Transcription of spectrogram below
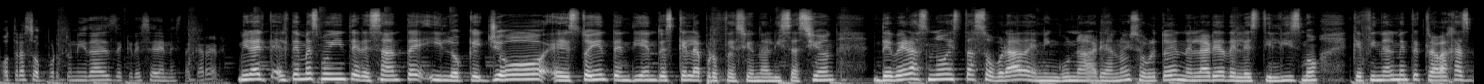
otras oportunidades de crecer en esta carrera. Mira, el, tema es muy interesante y lo que yo estoy entendiendo es que la profesionalización de veras no está sobrada en ningún área, ¿no? Y sobre todo en el área del estilismo, que finalmente trabajas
